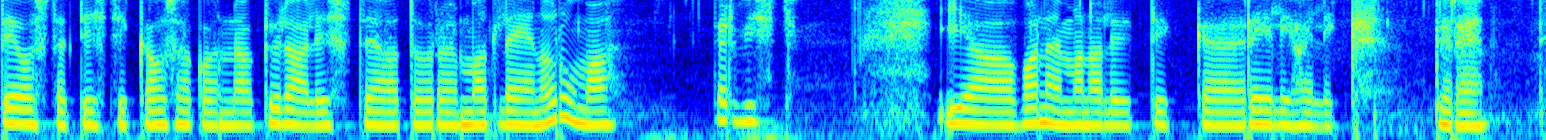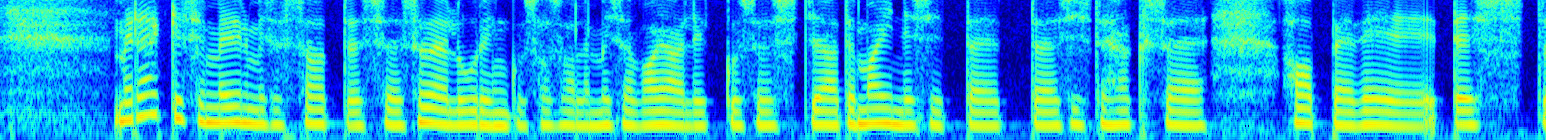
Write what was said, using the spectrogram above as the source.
biostatistika osakonna külalisteadur Madleen Orumaa. tervist! ja vanemanalüütik Reeli Hallik. tere! Me rääkisime eelmises saates sõeluuringus osalemise vajalikkusest ja te mainisite, et siis tehakse HPV test,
